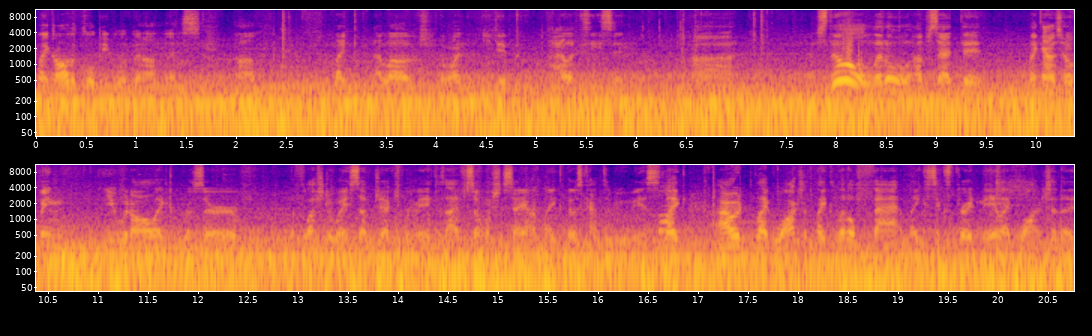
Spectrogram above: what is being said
like all the cool people have been on this. Um, like I loved the one you did with Alex Eason. Uh, I'm still a little upset that like I was hoping you would all like reserve the flushed away subject for me because I have so much to say on like those kinds of movies. Well- like I would like walk to, like little fat like sixth grade me like walk to the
